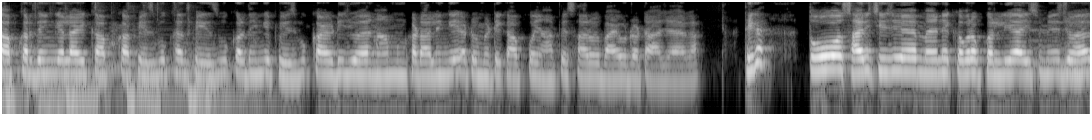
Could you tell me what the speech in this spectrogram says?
आप कर देंगे लाइक आपका फेसबुक है फेसबुक कर देंगे। फेसबुक का आईडी जो है, नाम उनका डालेंगे ऑटोमेटिक आपको यहाँ पे सारा बायोडाटा आ जाएगा। ठीक है? तो सारी चीज़ें मैंने कवरअप कर लिया। इसमें जो है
